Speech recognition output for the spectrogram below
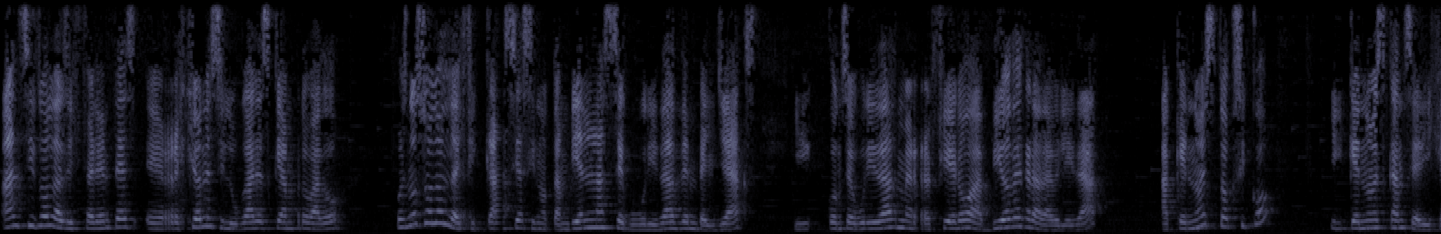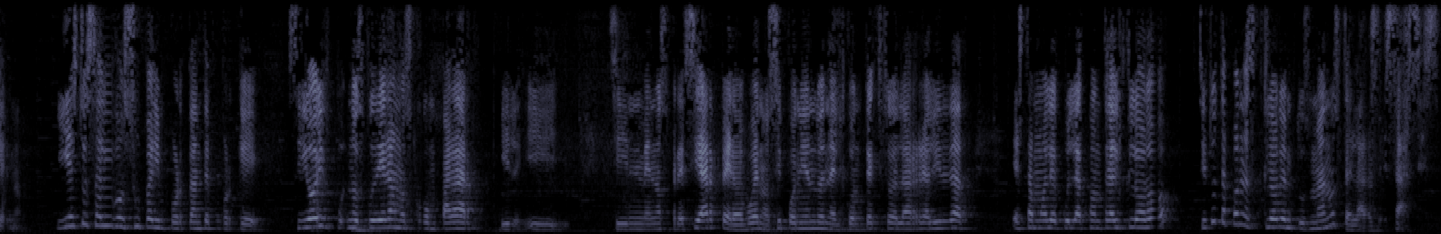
han sido las diferentes eh, regiones y lugares que han probado, pues no solo la eficacia, sino también la seguridad de Embeljax. Y con seguridad me refiero a biodegradabilidad, a que no es tóxico y que no es cancerígeno. Y esto es algo súper importante porque si hoy nos pudiéramos comparar y, sin menospreciar, pero bueno, sí poniendo en el contexto de la realidad, esta molécula contra el cloro, si tú te pones cloro en tus manos, te las deshaces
